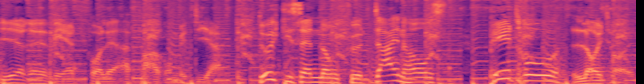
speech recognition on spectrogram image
ihre wertvolle Erfahrung mit dir. Durch die Sendung für dein Host Petro Leuthold.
